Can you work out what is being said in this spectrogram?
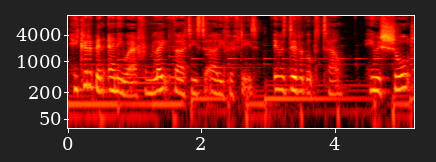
He could have been anywhere from late 30s to early 50s. It was difficult to tell. He was short,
